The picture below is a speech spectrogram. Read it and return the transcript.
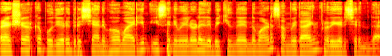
പ്രേക്ഷകർക്ക് പുതിയൊരു ദൃശ്യാനുഭവമായിരിക്കും ഈ സിനിമയിലൂടെ ലഭിക്കുന്നത് എന്നുമാണ് സംവിധായകൻ പ്രതികരിച്ചിരുന്നത്.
